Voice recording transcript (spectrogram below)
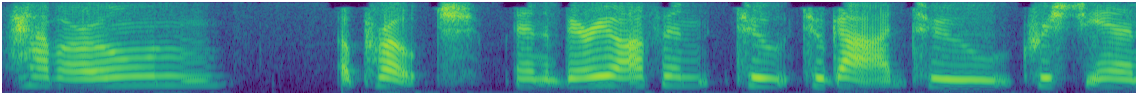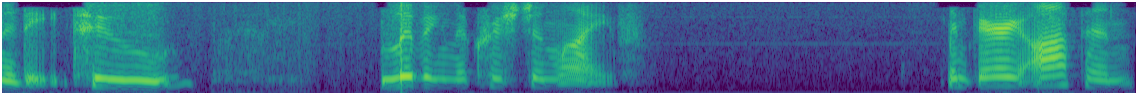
have our own approach and very often to, to God, to Christianity, to living the Christian life. And very often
